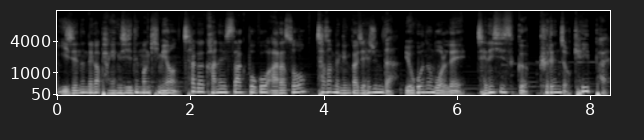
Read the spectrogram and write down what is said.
이제는 내가 방향지시 등만 키면 차가 간을 싹 보고 알아서 차선 변경까지 해준다. 요거는 원래 제네시스급, 그랜저, K8,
